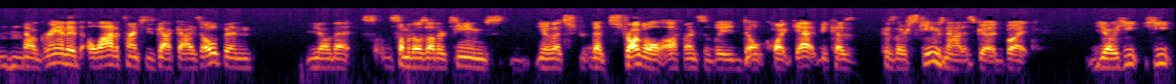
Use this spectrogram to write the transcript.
Mm-hmm. Now, granted, a lot of times he's got guys open you know, that some of those other teams, you know, that, that struggle offensively don't quite get because, because their scheme's not as good. But, you know, he, he,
